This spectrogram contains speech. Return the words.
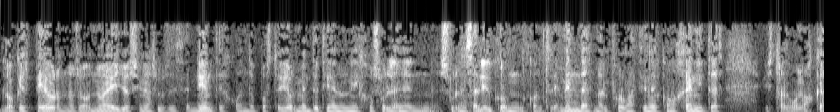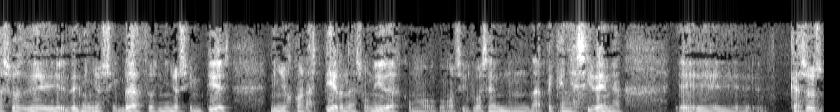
lo que es peor, no, a ellos sino a sus descendientes, cuando posteriormente tienen un hijo suelen, suelen salir con, tremendas malformaciones congénitas. He visto algunos casos de, niños sin brazos, niños sin pies, niños con las piernas unidas como, como si fuesen una pequeña sirena. Eh, casos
